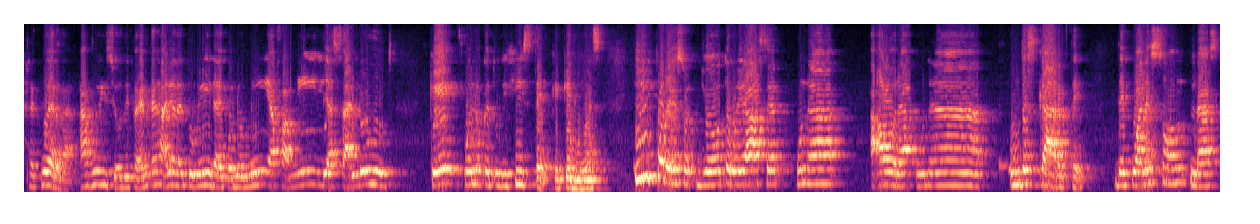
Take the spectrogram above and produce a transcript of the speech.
Recuerda, a juicio, diferentes áreas de tu vida, economía, familia, salud, ¿qué fue lo que tú dijiste que querías? Y por eso yo te voy a hacer una ahora una, un descarte de cuáles son las,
